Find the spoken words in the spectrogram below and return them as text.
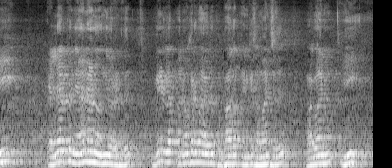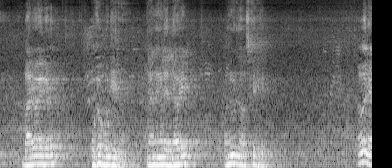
ഈ എല്ലാവർക്കും ഞാനാണ് നന്ദി പറയുന്നത്. ഇങ്ങനെയുള്ള മനോഹരമായ ഒരു പ്രഭാതം എനിക്ക് സമ്മാനിച്ചത് ഭഗവാനും ഈ ഭാരവാഹികളും ഒക്കെ കൂട്ടിയിട്ടുണ്ട് ഞാൻ നിങ്ങളെല്ലാവരെയും ഒന്നുകൂടി നമസ്കരിക്കുന്നു. അതുപോലെ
